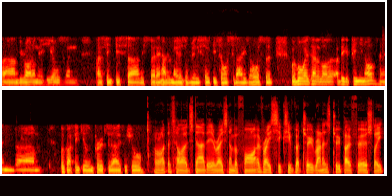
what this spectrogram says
um, be right on their heels, and I think this uh, this 1300 metres will really suit this horse today. He's a horse that we've always had a lot of a big opinion of, and um, look, I think he'll improve today for sure. All right, that's Hallowed Star there, race number five. Race six, you've got two runners. Tupou firstly.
